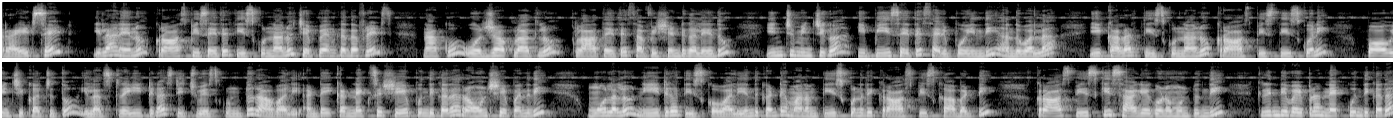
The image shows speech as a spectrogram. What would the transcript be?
రైట్ సైడ్ ఇలా నేను క్రాస్ పీస్ అయితే తీసుకున్నాను. చెప్పాను కదా ఫ్రెండ్స్ నాకు ఒరిజినల్ క్లాత్లో క్లాత్ అయితే సఫిషియెంట్గా లేదు. ఇంచుమించుగా ఈ పీస్ అయితే సరిపోయింది. అందువల్ల ఈ కలర్ తీసుకున్నాను. క్రాస్ పీస్ తీసుకొని పావు ఖర్చుతో ఇలా స్ట్రెయిట్గా స్టిచ్ వేసుకుంటూ రావాలి. అంటే ఇక్కడ నెక్స్ట్ షేప్ ఉంది కదా రౌండ్ షేప్ అనేది మూలలో నీట్గా తీసుకోవాలి. ఎందుకంటే మనం తీసుకున్నది క్రాస్ పీస్ కాబట్టి క్రాస్ పీస్కి సాగే గుణం ఉంటుంది. క్రింది వైపున నెక్ ఉంది కదా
